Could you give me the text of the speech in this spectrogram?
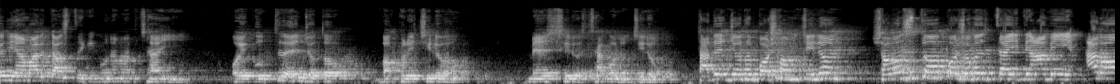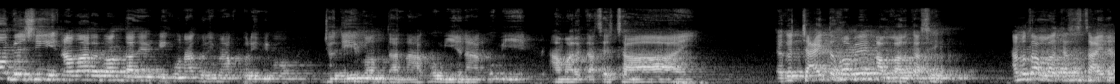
যদি আমার কাছ থেকে কোনো গুণামাপ চাই ওই গুত্রের যত বকরি ছিল, মেষ ছিল, ছাগল ছিল। তাদের যত পশম ছিল, সমস্ত পশমের চাইতে আমি আরও বেশি আমার বন্দাদেরকে গুণাগুলি মাফ করে দিব। যদি বন্দা না কমিয়ে না কমিয়ে আমার কাছে চাই এখন চাইতে হবে আল্লাহর কাছে। আমরা তো আল্লাহর কাছে চাই না।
